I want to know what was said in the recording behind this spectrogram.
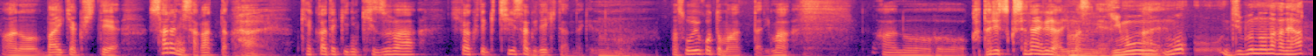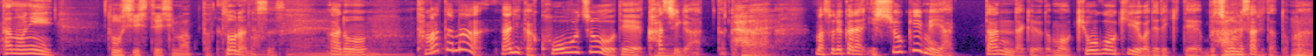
あの売却してさらに下がったから、はい。結果的に傷は比較的小さくできたんだけれども、まあ、そういうこともあったりまああの語り尽くせないぐらいありますね。うん。疑問はい。も、自分の中であったのに投資してしまったっていそうなんです。あの、うんたまたま何か工場で火事があったとか、はい。まあ、それから一生懸命やったんだけれども競合企業が出てきてぶちのめされたとか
